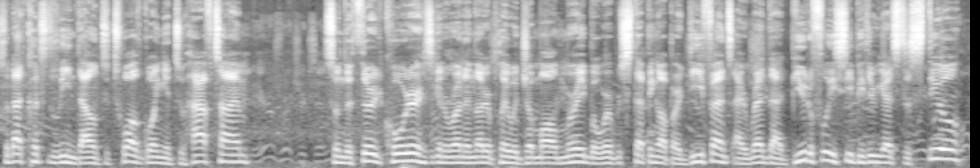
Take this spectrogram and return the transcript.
So that cuts the lead down to 12 going into halftime. So in the third quarter, he's going to run another play with Jamal Murray, but we're stepping up our defense. I read that beautifully. CP3 gets the steal.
